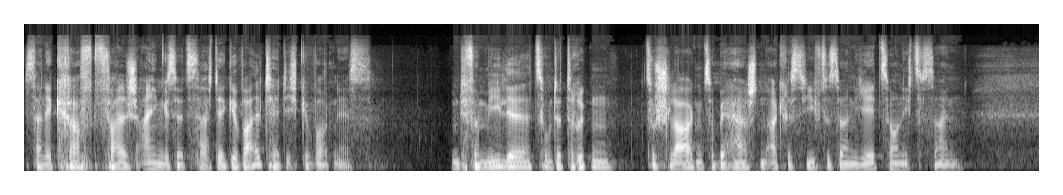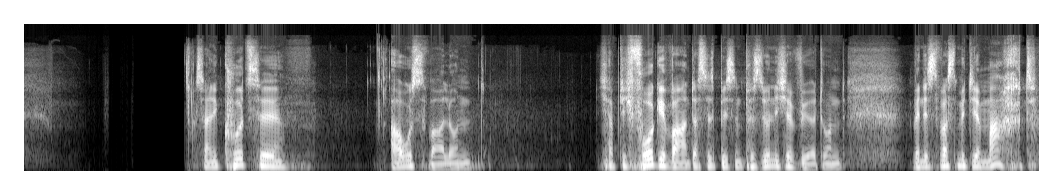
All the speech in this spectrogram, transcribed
seine Kraft falsch eingesetzt hat, der gewalttätig geworden ist, um die Familie zu unterdrücken, zu schlagen, zu beherrschen, aggressiv zu sein, jähzornig zu sein. Das ist eine kurze Auswahl und ich habe dich vorgewarnt, dass es ein bisschen persönlicher wird. Und wenn es was mit dir macht,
